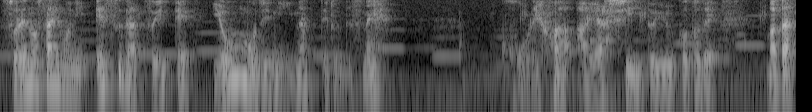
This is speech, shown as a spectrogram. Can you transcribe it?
それの最後に S がついて4文字になってるんですね。これは怪しいということでまた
